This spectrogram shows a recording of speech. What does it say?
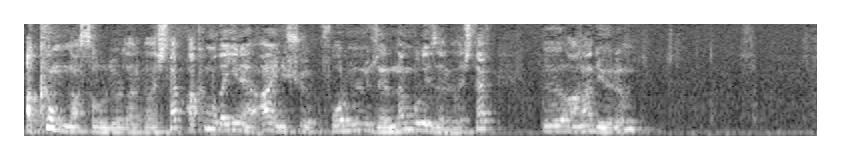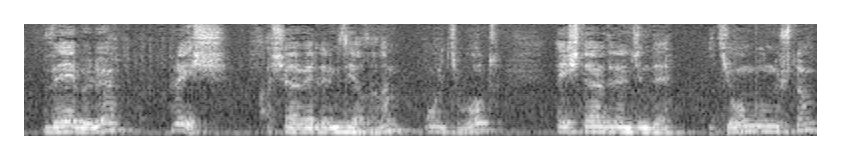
Akım nasıl oluyordu arkadaşlar? Akımı da yine aynı şu formülün üzerinden buluyuz arkadaşlar. I ana diyorum. V bölü reş. Aşağı verilerimizi yazalım. 12 volt. Eşdeğer direncinde 2 ohm bulmuştum.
